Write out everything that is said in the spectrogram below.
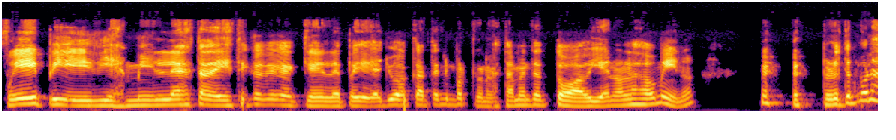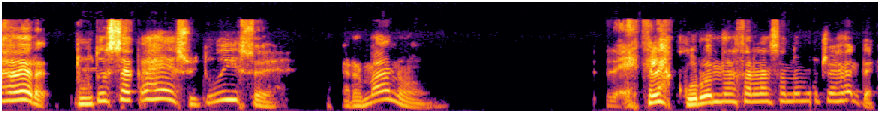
FIP y 10.000 estadísticas que, que le pedí ayuda a Katherine porque honestamente todavía no las domino. Pero te pones a ver, tú te sacas eso y tú dices, hermano, es que las curvas no las están lanzando mucha gente.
